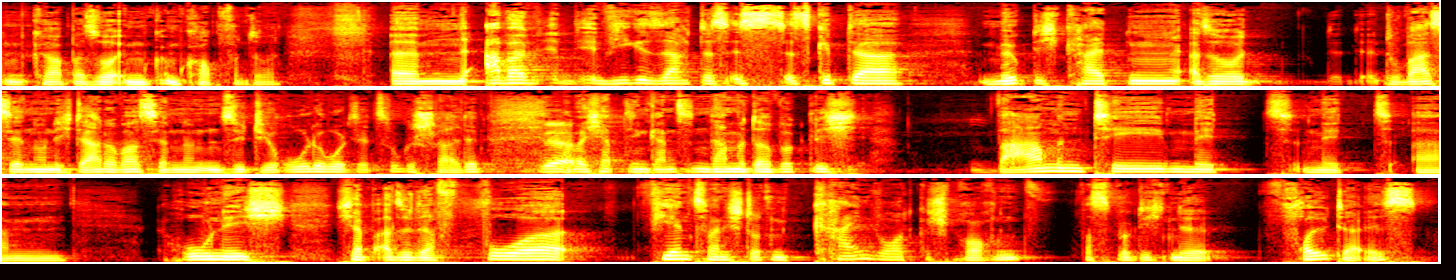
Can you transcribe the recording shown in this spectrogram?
im Körper, so im, im Kopf und so. Ähm, aber wie gesagt, das ist, es gibt da Möglichkeiten, also du warst ja noch nicht da, du warst ja noch in Südtirol, wurde ja zugeschaltet. Ja. Aber ich habe den ganzen Nachmittag da wirklich warmen Tee mit, mit ähm, Honig. Ich habe also davor 24 Stunden kein Wort gesprochen, was wirklich eine Folter ist.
